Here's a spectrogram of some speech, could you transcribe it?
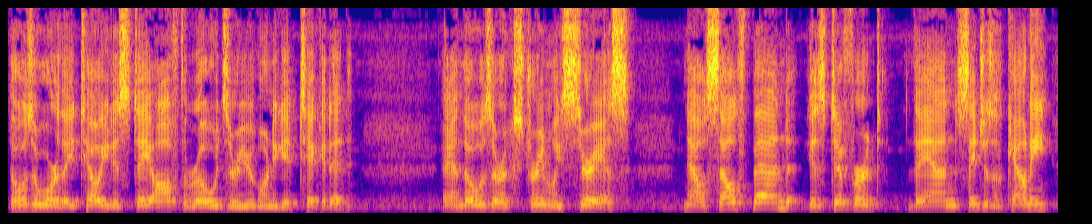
Those are where they tell you to stay off the roads or you're going to get ticketed. And those are extremely serious. Now, South Bend is different than St. Joseph County.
